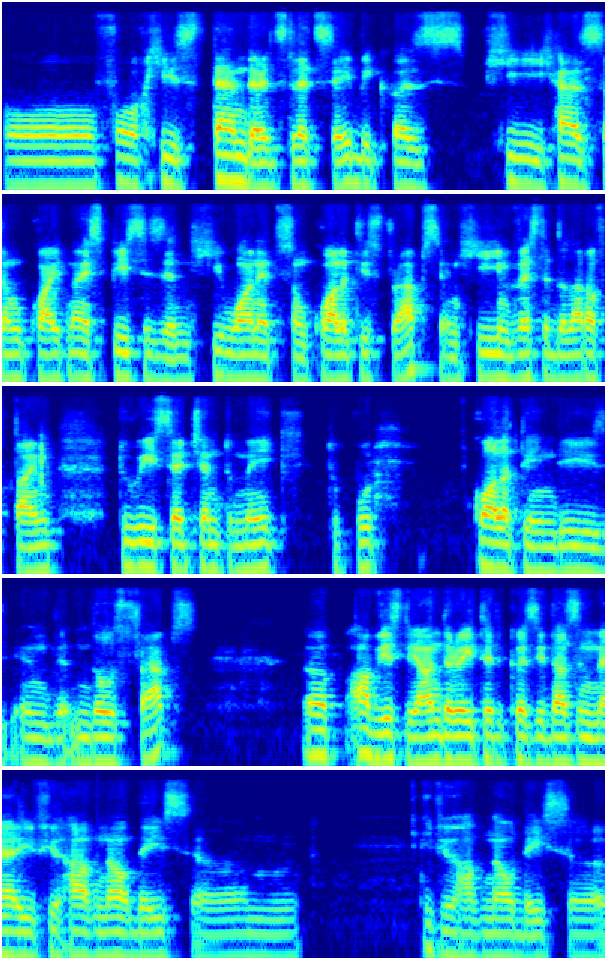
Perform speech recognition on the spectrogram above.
for for his standards let's say because he has some quite nice pieces and he wanted some quality straps and he invested a lot of time to research and to make to put quality in these in, the, in those straps. Uh, obviously underrated because it doesn't matter if you have nowadays um, if you have nowadays uh,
